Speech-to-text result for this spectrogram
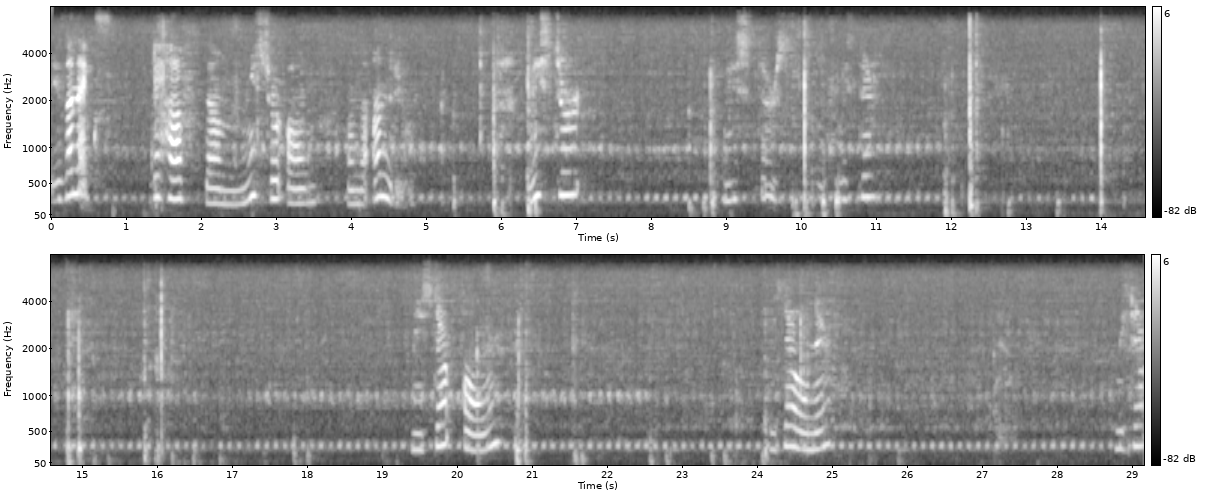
Is the next. They have the Mr. Om on the Andrew. Mr. Mr. Mr. Mr. Own Mr. Owner Mr.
